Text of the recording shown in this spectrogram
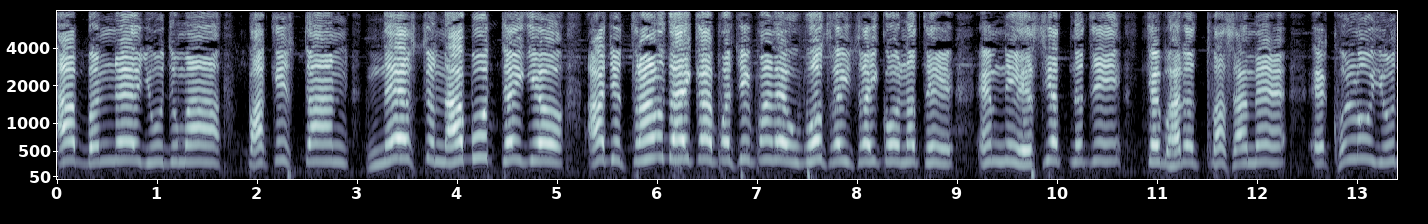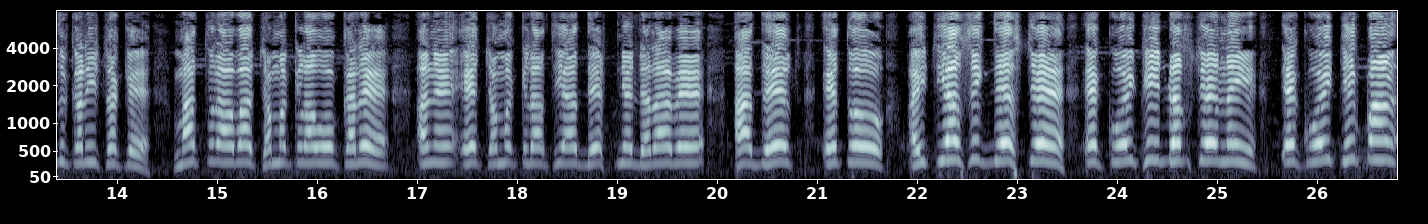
આ બંને યુદ્ધમાં પાકિસ્તાન નેસ્ત નાબૂદ થઈ ગયો. આજે ત્રણ દાયકા પછી પણ એ ઊભો થઈ શક્યો નથી. એમની હેસિયત નથી કે ભારત સામે એ ખુલ્લું યુદ્ધ કરી શકે. માત્ર આવા ચમકલાઓ કરે અને એ ચમકલાથી આ દેશને ડરાવે. આ દેશ એ તો ઐતિહાસિક દેશ છે. એ કોઈથી ડરશે નહીં. એ કોઈથી પણ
